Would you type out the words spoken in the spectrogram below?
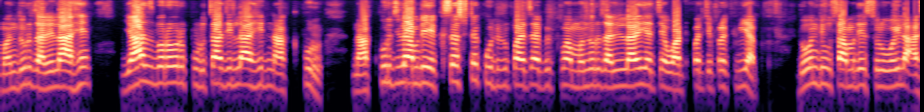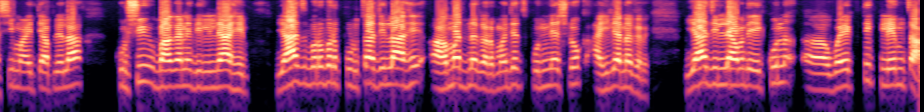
मंजूर झालेला आहे. याचबरोबर पुढचा जिल्हा आहे नागपूर. नागपूर जिल्ह्यामध्ये एकसष्ट कोटी रुपयाचा पीक विमा मंजूर झालेला आहे. याच्या वाटपाची प्रक्रिया दोन दिवसामध्ये सुरू होईल अशी माहिती आपल्याला कृषी विभागाने दिलेली आहे. याचबरोबर पुढचा जिल्हा आहे अहमदनगर म्हणजेच पुण्यश्लोक अहिल्यानगर. या जिल्ह्यामध्ये एकूण वैयक्तिक क्लेमचा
